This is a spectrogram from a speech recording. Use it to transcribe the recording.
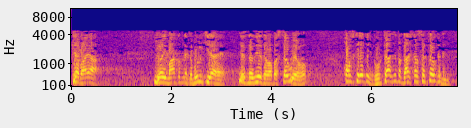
کہ اب آیا۔ جو ایمان تم نے قبول کیا ہے، جس نظریے سے وابستہ ہوئے ہو، اور اس کے لیے کچھ بھوک سے برداشت کر سکتے ہو کہ نہیں؟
